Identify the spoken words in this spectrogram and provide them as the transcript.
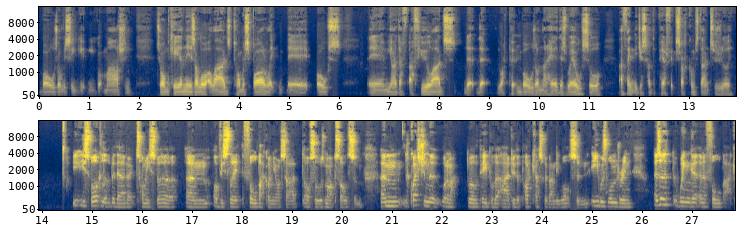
balls. Obviously, you've got Marsh and Tom Cairney. There's a lot of lads. Thomas Spurr, like uh, also, um, you had a, a, few lads that that were putting balls on their head as well. So I think they just had the perfect circumstances, really. You spoke a little bit there about Tommy Spurr. Um, obviously, the fullback on your side also was Marcus Olsson. Um, the question that one of my well, the people that I do the podcast with, Andy Watson, he was wondering, as a winger and a fullback,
